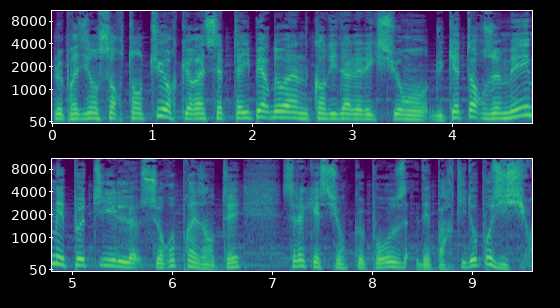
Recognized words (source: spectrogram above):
Le président sortant turc Recep Tayyip candidat à l'élection du 14 mai, mais peut-il se représenter? C'est la question que posent des partis d'opposition.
